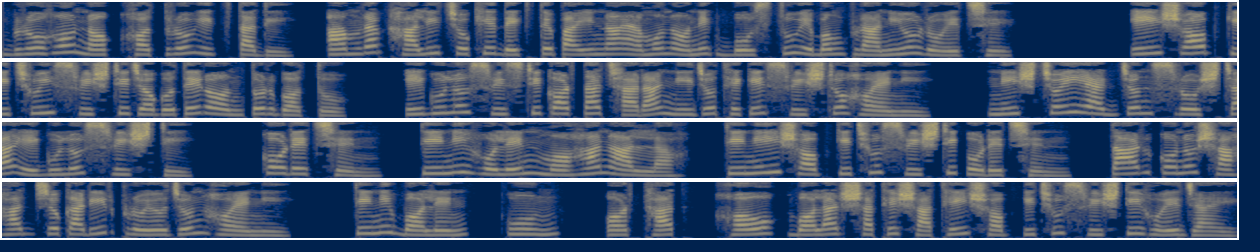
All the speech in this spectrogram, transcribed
গ্রহ, নক্ষত্র ইত্যাদি। আমরা খালি চোখে দেখতে পাই না এমন অনেক বস্তু এবং প্রাণীও রয়েছে। এই সব কিছুই সৃষ্টিজগতের অন্তর্গত। এগুলো সৃষ্টিকর্তা ছাড়া নিজ থেকে সৃষ্ট হয়নি। নিশ্চয়ই একজন স্রষ্টা এগুলো সৃষ্টি করেছেন। তিনি হলেন মহান আল্লাহ। তিনিই সবকিছু সৃষ্টি করেছেন। তার কোনো সাহায্যকারীর প্রয়োজন হয়নি। তিনি বলেন কুন অর্থাৎ, হও, বলার সাথে সাথেই সবকিছু সৃষ্টি হয়ে যায়।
